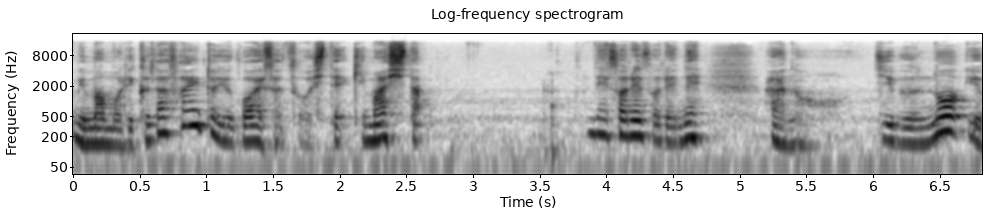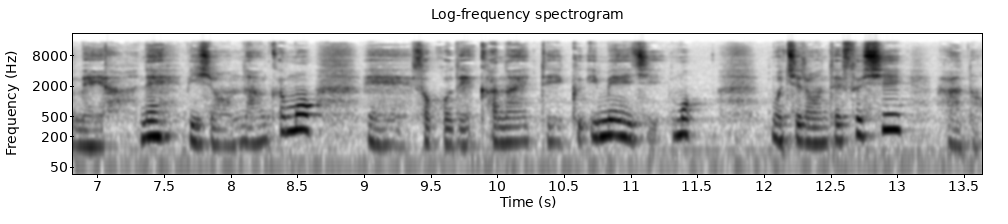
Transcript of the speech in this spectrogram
見守りくださいというご挨拶をしてきました。でそれぞれねあの自分の夢やねビジョンなんかも、えー、そこで叶えていくイメージももちろんですしあの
